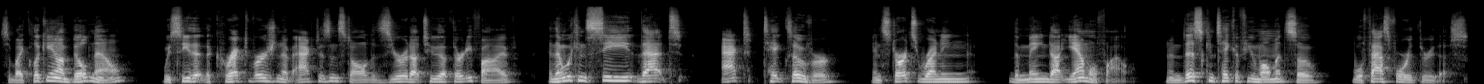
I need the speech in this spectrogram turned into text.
So by clicking on build now, we see that the correct version of Act is installed, it's 0.2.35, and then we can see that Act takes over and starts running the main.yaml file. And this can take a few moments, so we'll fast forward through this.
